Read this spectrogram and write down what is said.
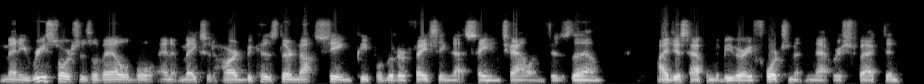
many resources available, and it makes it hard because they're not seeing people that are facing that same challenge as them. I just happen to be very fortunate in that respect. And,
